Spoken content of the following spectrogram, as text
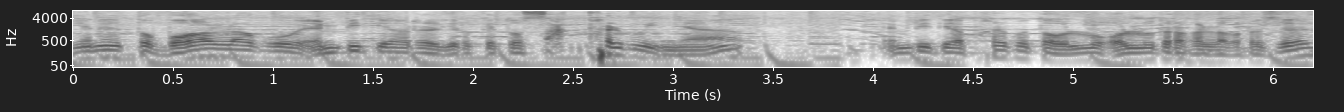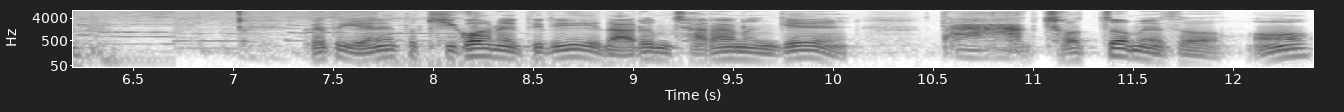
얘네 또 뭐 하려고 엔비디아를 이렇게 또 싹 팔고 있냐? 엔비디아 팔고 또 얼로 얼로 들어가려고 그러지? 그래도 얘네 또 기관 애들이 나름 잘하는 게 딱 저점에서 어?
